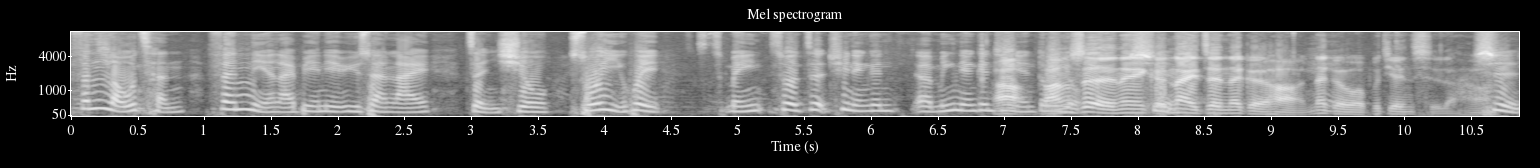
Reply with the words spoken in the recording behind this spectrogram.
分楼层分年来编列预算来整修，所以会每所以这去年跟呃明年跟今年都有。房舍那个耐震那个哈，那个我不坚持了哈。是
